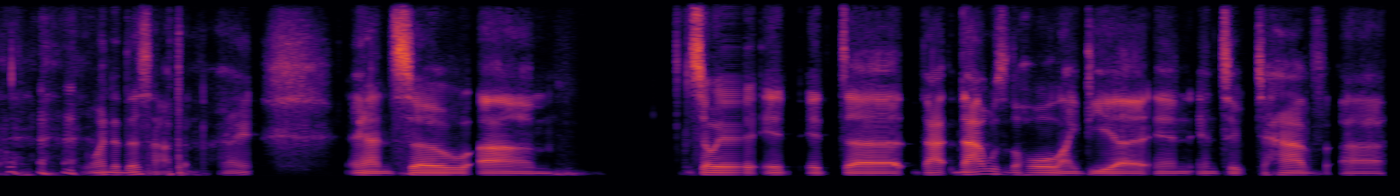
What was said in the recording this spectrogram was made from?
from? When did this happen? Right? And so um so it it, it uh that that was the whole idea and and to to have uh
